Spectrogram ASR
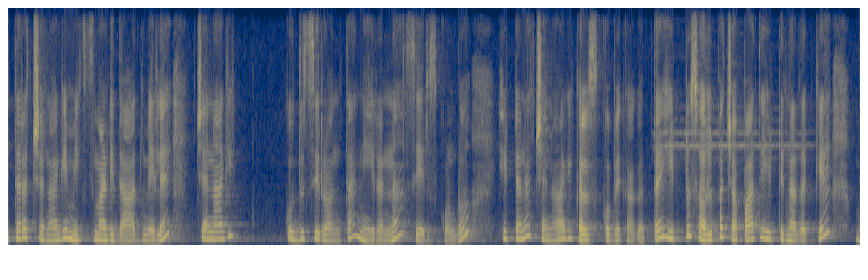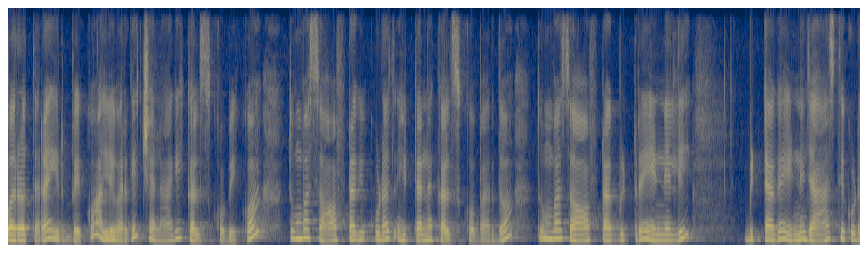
ಈ ಥರ ಚೆನ್ನಾಗಿ ಮಿಕ್ಸ್ ಮಾಡಿದ್ದಾದಮೇಲೆ ಚೆನ್ನಾಗಿ ಕುದಿಸಿರೋಂಥ ನೀರನ್ನು ಸೇರಿಸ್ಕೊಂಡು ಹಿಟ್ಟನ್ನು ಚೆನ್ನಾಗಿ ಕಲಿಸ್ಕೋಬೇಕಾಗತ್ತೆ. ಹಿಟ್ಟು ಸ್ವಲ್ಪ ಚಪಾತಿ ಹಿಟ್ಟಿನ ಅದಕ್ಕೆ ಬರೋ ಥರ ಇರಬೇಕು. ಅಲ್ಲಿವರೆಗೆ ಚೆನ್ನಾಗಿ ಕಲಿಸ್ಕೋಬೇಕು. ತುಂಬ ಸಾಫ್ಟಾಗಿ ಕೂಡ ಹಿಟ್ಟನ್ನು ಕಲಿಸ್ಕೋಬಾರ್ದು. ತುಂಬ ಸಾಫ್ಟ್ ಆಗಿಬಿಟ್ರೆ ಎಣ್ಣೆಲಿ ಬಿಟ್ಟಾಗ ಎಣ್ಣೆ ಜಾಸ್ತಿ ಕೂಡ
